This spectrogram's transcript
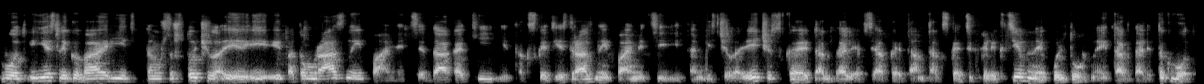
Вот, и если говорить, потому что что человек, и, и потом разные памяти, да, какие, так сказать, есть разные памяти, и там есть человеческая и так далее, всякое там, так сказать, коллективное, культурное и так далее. Так вот,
